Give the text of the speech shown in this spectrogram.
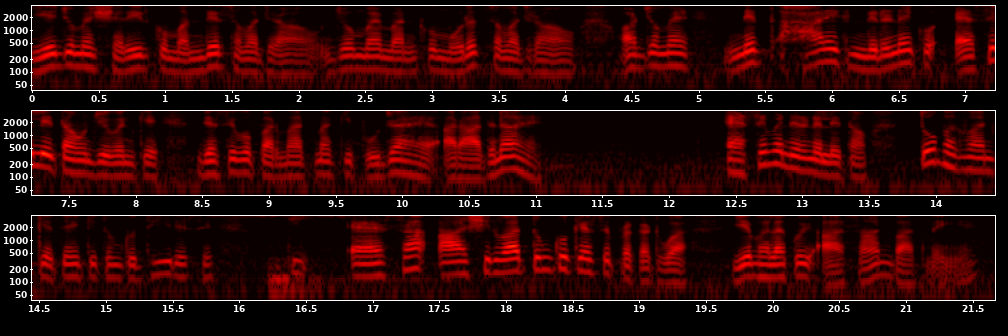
ये जो मैं शरीर को मंदिर समझ रहा हूँ, जो मैं मन को मूर्त समझ रहा हूँ, और जो मैं नित, हर एक निर्णय को ऐसे लेता हूँ जीवन के, जैसे वो परमात्मा की पूजा है, आराधना है, ऐसे मैं निर्णय लेता हूँ। तो भगवान कहते हैं कि तुमको धीरे से, कि ऐसा आशीर्वाद तुमको कैसे प्रकट हुआ? ये भला कोई आसान बात नहीं है।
